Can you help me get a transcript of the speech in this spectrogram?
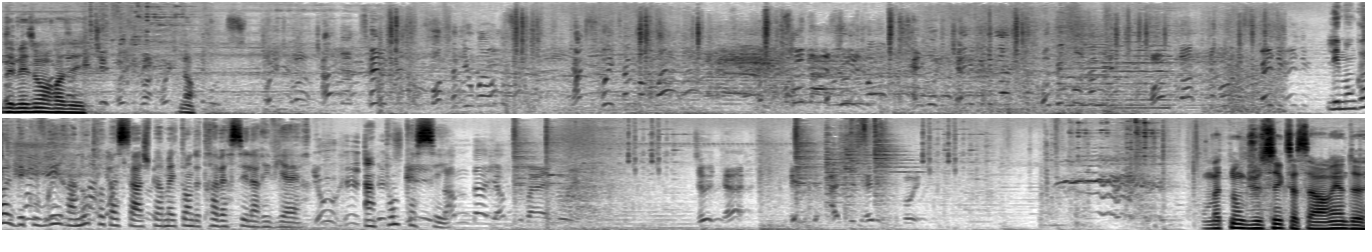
Des maisons à raser Non. Les Mongols découvrirent un autre passage permettant de traverser la rivière. Un pont cassé. Bon, maintenant que je sais que ça sert à rien de...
